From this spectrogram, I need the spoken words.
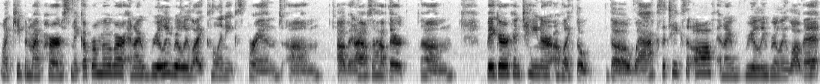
like keep in my purse makeup remover and I really really like Clinique's brand um, of it. I also have their um, bigger container of like the the wax that takes it off and I really really love it.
